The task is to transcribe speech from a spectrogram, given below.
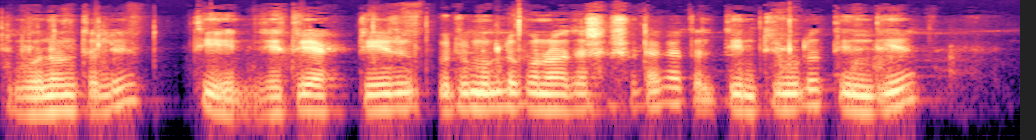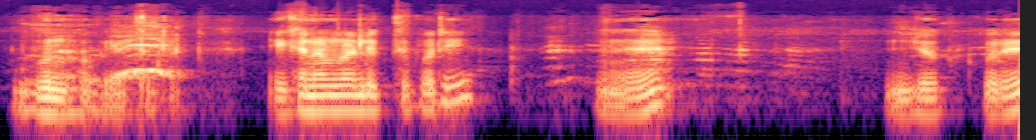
গুণন তাহলে তিন। যেহেতু একটির গরুর মূল্য পনেরো হাজার সাতশো টাকা, তাহলে তিনটির মূল্য তিন দিয়ে গুণ হবে এখানে আমরা লিখতে পারি যোগ করে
